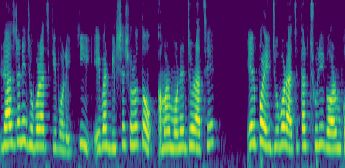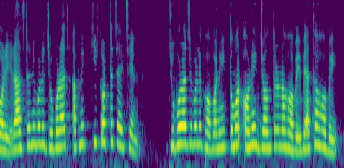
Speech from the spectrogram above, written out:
রাজধানী যুবরাজকে বলে? কি, এবার বিশ্বাস হলো তো? আমার মনের জোর আছে? এরপরে যুবরাজ তার ছুরি গরম করে। রাজধানী বলে, যুবরাজ, আপনি কি করতে চাইছেন? যুবরাজ বলে, ভবানী, তোমার অনেক যন্ত্রণা হবে, ব্যথা হবে।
